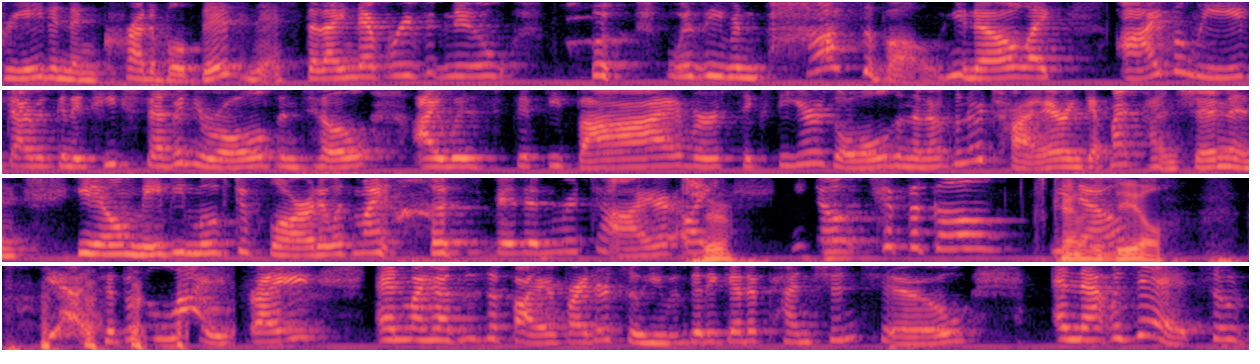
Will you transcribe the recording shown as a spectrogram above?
create an incredible business that I never even knew was even possible. You know, like I believed I was going to teach seven year olds until I was 55 or 60 years old, and then I was going to retire and get my pension and, you know, maybe move to Florida with my husband and retire. Like, Sure. you know, typical. It's kind you of know, the deal. yeah, typical life, right? And my husband's a firefighter, so he was going to get a pension too. And that was it. So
